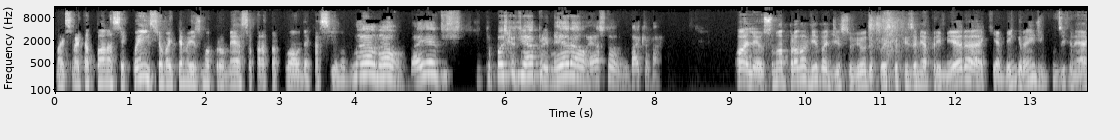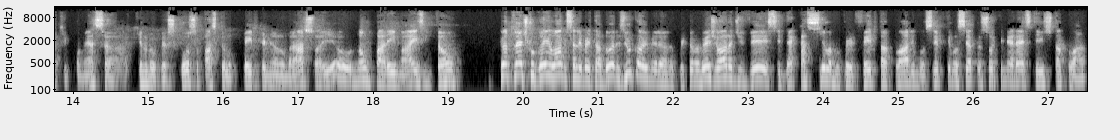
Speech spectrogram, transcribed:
Mas você vai tatuar na sequência ou vai ter mais uma promessa para tatuar o Decassílabo? Não, não. Daí, depois que vier a primeira, o resto vai que vai. Olha, eu sou uma prova viva disso, viu? Depois que eu fiz a minha primeira, que é bem grande, inclusive, né? Que começa aqui no meu pescoço, passa pelo peito, termina no braço, aí eu não parei mais, então. Que o Atlético ganhe logo essa Libertadores, viu, Cauê Miranda? Porque eu não vejo a hora de ver esse decassílabo perfeito tatuado em você, porque você é a pessoa que merece ter isso tatuado.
